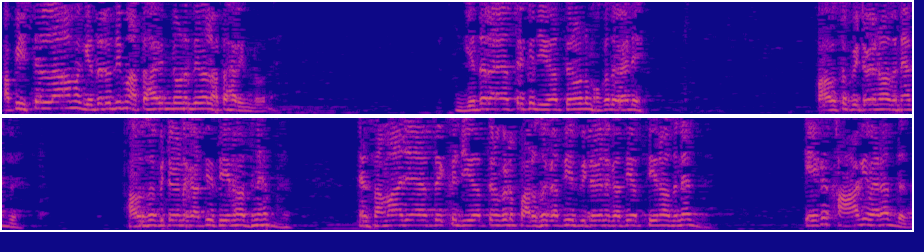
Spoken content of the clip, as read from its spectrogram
අපි ඉස්සෙල්ලාම gederadima අතහරින්න ඕන දේවල් අතහරින්න ඕනේ. ගෙදර අයත් එක්ක ජීවත් වෙනකොට මොකද වෙන්නේ? පෞස පිට වෙනවද නැද්ද? පෞස පිට වෙන ගතිය තියෙනවද නැද්ද? දැන් සමාජයත් එක්ක ජීවත් වෙනකොට පරස ගතිය පිට වෙන ගතියක් තියෙනවද නැද්ද? ඒක කාගේ වැරද්දද?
